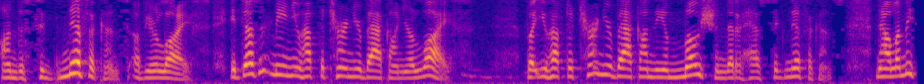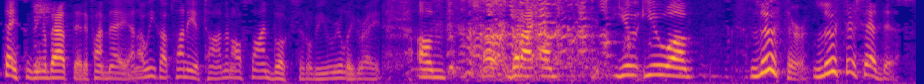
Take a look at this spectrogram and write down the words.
on the significance of your life. It doesn't mean you have to turn your back on your life but you have to turn your back on the emotion that it has significance. Now, let me say something about that, if I may. And we've got plenty of time, and I'll sign books. It'll be really great. Um, uh, but I, um, you, you, um, Luther, Luther said this.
